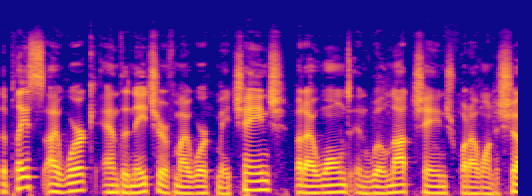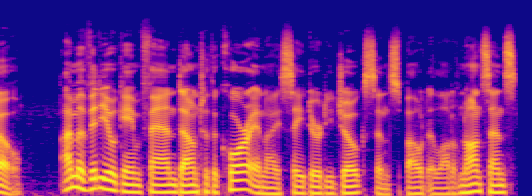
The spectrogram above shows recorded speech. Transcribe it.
The place I work and the nature of my work may change, but I won't and will not change what I want to show. I'm a video game fan down to the core and I say dirty jokes and spout a lot of nonsense,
